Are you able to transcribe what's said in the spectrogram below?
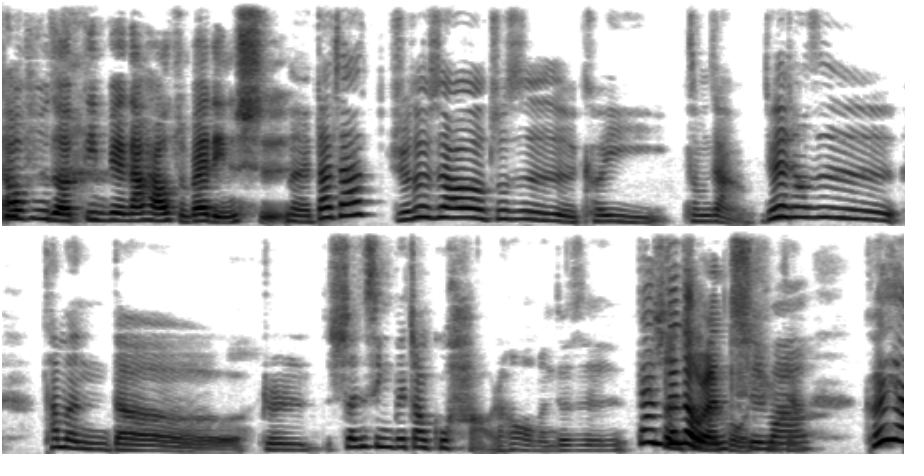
要负责订便当，还要准备零食。对，大家绝对是要就是可以怎么讲？有点像是他们的就是身心被照顾好，然后我们就是。但真的有人吃吗？可以啊，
